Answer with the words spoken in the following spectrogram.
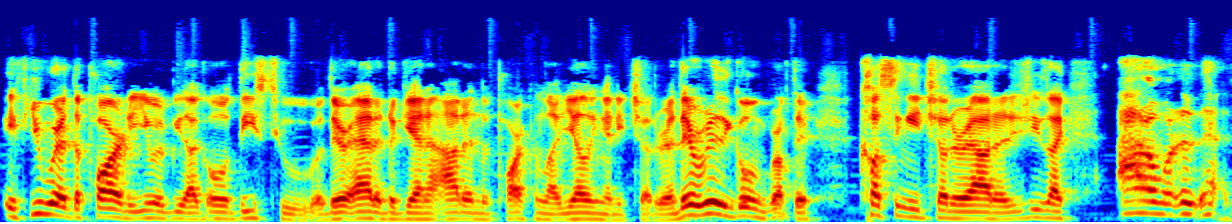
if you were at the party, you would be like, "Oh, these two, they're at it again, out in the parking lot, yelling at each other, and they're really going up there, cussing each other out." And she's like, I don't want to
